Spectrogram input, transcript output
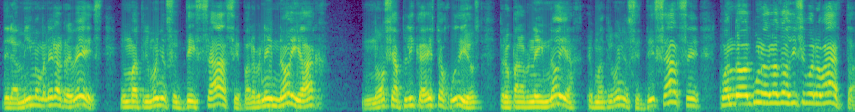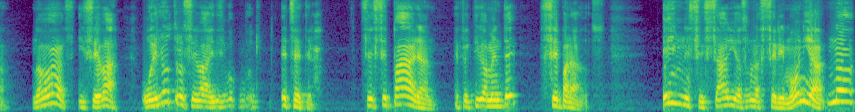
De la misma manera al revés, un matrimonio se deshace para Bnei Noyach, no se aplica esto a judíos, pero para Bnei Noyach el matrimonio se deshace cuando alguno de los dos dice, bueno, basta, no más, y se va. O el otro se va y dice, etcétera. Se separan, efectivamente separados. ¿Es necesario hacer una ceremonia? No,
